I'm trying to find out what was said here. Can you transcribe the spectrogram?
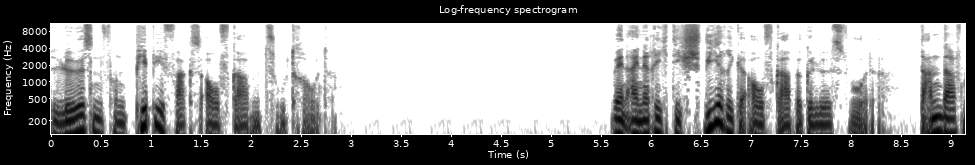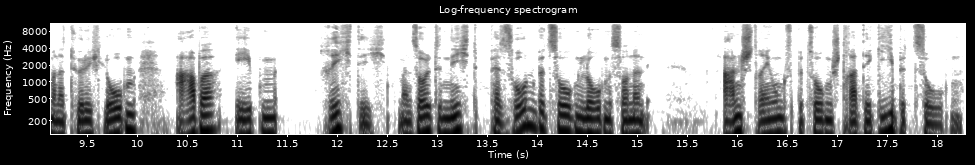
Lösen von Pipifax-Aufgaben zutraut. Wenn eine richtig schwierige Aufgabe gelöst wurde, dann darf man natürlich loben, aber eben richtig. Man sollte nicht personenbezogen loben, sondern anstrengungsbezogen, strategiebezogen.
